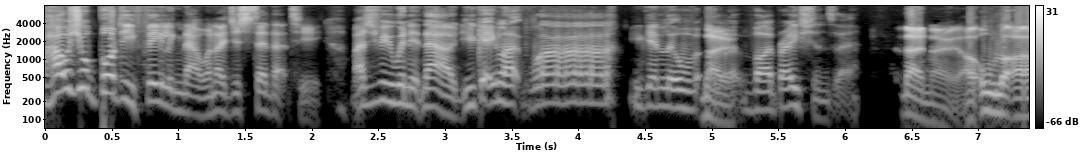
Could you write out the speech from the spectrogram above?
How's your body feeling now when I just said that to you? Imagine if you win it now. You're getting like, you're getting little No. uh, vibrations there. No, no. I- All I,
